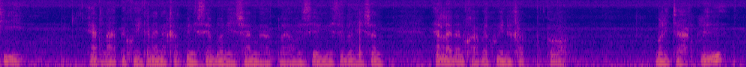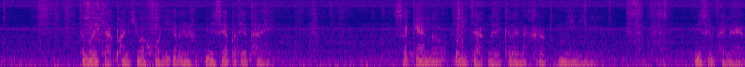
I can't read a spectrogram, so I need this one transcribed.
ที่แอดไลน์ไปคุยก็ได้นะครับ UNICEF Donation นะครับไลน์ Official UNICEF Donation แอดไลน์ด้านขวาไปคุยนะครับ ก็บริจาคหรือ จะบริจาคผ่าน QR Code นี่ก็ได้นะครับ UNICEF ประเทศไทย สแกนแล้วบริจาคเลยก็ได้นะครับ นี่นี่นี่ UNICEF Thailand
